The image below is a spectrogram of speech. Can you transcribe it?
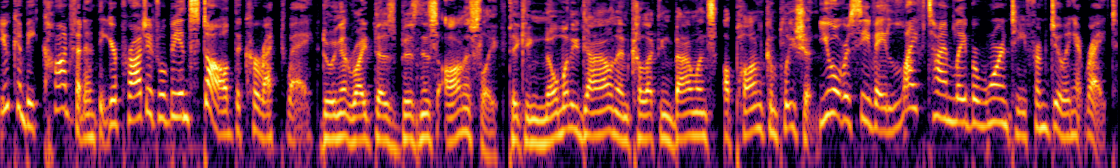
you can be confident that your project will be installed the correct way. Doing it right does business honestly, taking no money down and collecting balance upon completion. You will receive a lifetime labor warranty from Doing It Right.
